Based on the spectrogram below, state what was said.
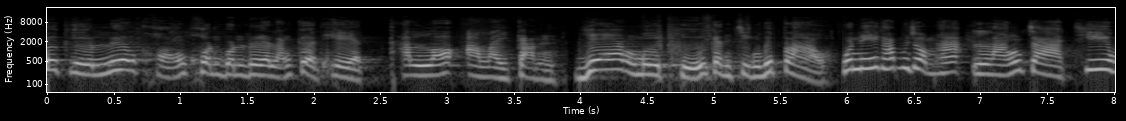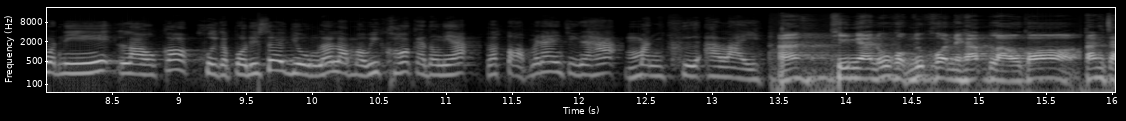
ก็คือเรื่องของคนบนเรือหลังเกิดเหตุ ทะเลาะอะไรกัน แย่งมือถือกันจริงหรือเปล่า วันนี้ครับผู้ชมฮะหลังจากที่วันนี้เราก็คุยกับโปรดิวเซอร์ยุง แล้วเรามาวิเคราะห์กันตรงเนี้ยเราตอบไม่ได้จริงๆนะฮะมันคืออะไรอะทีมงานทุกผมทุกคนนะครับเราก็ตั้งใจ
